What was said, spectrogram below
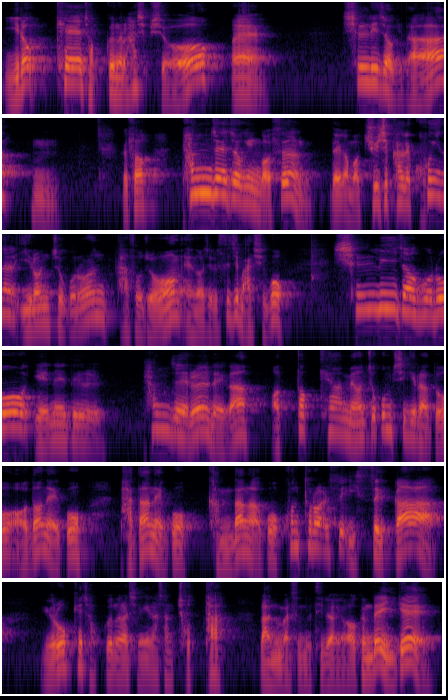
이렇게 접근을 하십시오. 네. 실리적이다. 음. 그래서 편제적인 것은 내가 뭐 주식할래, 코인할래 이런 쪽으로는 다소 좀 에너지를 쓰지 마시고 실리적으로 얘네들 편제를 내가 어떻게 하면 조금씩이라도 얻어내고 받아내고 감당하고 컨트롤할 수 있을까? 이렇게 접근을 하시는 게 가장 좋다라는 말씀도 드려요. 근데 이게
